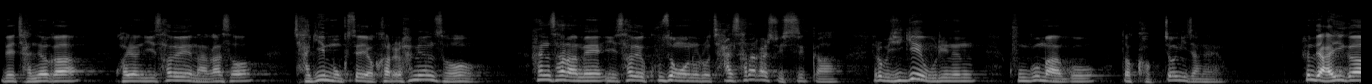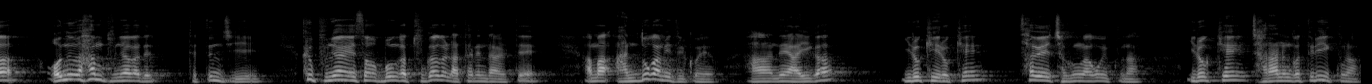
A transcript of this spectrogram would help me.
내 자녀가 과연 이 사회에 나가서 자기 몫의 역할을 하면서 한 사람의 이 사회 구성원으로 잘 살아갈 수 있을까? 여러분 이게 우리는 궁금하고 또 걱정이잖아요. 그런데 아이가 어느 한 분야가 됐든지 그 분야에서 뭔가 두각을 나타낸다 할 때 아마 안도감이 들 거예요. 아, 내 아이가 이렇게 이렇게 사회에 적응하고 있구나. 이렇게 잘하는 것들이 있구나.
